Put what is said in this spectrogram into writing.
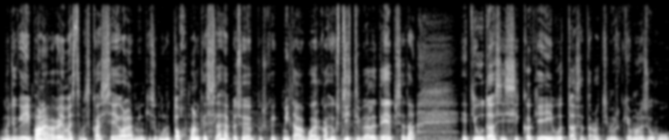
muidugi ei pane väga imestama, sest kass ei ole mingisugune tohman, kes läheb ja sööb ükskõik mida, koer kahjuks tihtipeale teeb seda et ju ta siis ikkagi ei võta seda rotimürki omale suhu.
